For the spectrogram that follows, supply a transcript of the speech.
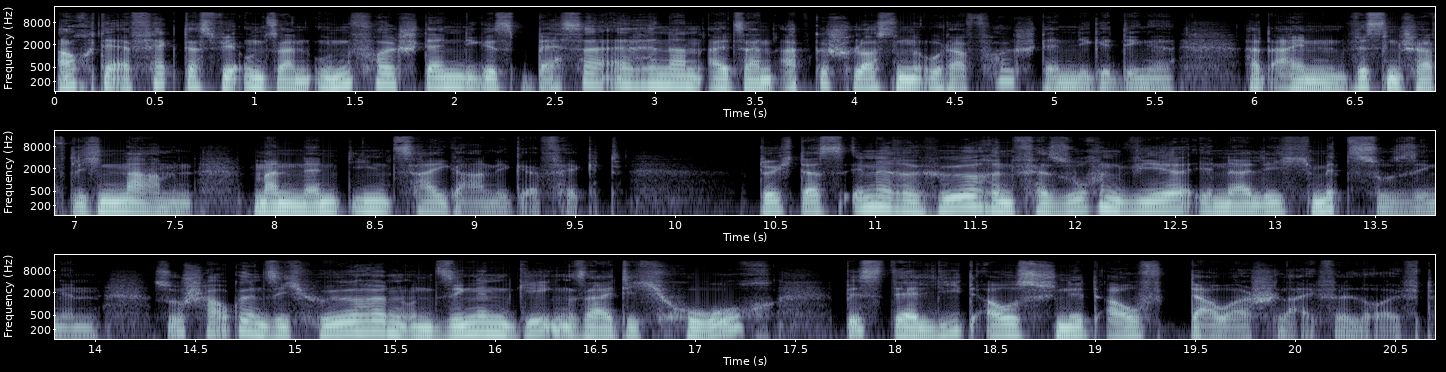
Auch der Effekt, dass wir uns an Unvollständiges besser erinnern als an abgeschlossene oder vollständige Dinge, hat einen wissenschaftlichen Namen. Man nennt ihn Zeigarnik-Effekt. Durch das innere Hören versuchen wir innerlich mitzusingen. So schaukeln sich Hören und Singen gegenseitig hoch, bis der Liedausschnitt auf Dauerschleife läuft.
